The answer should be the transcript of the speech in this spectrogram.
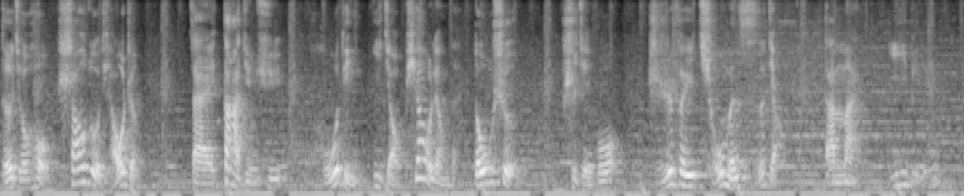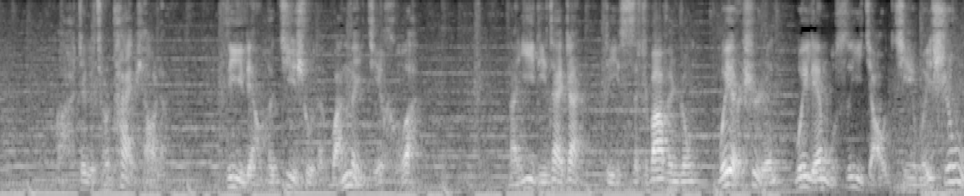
得球后稍作调整，在大禁区弧顶一脚漂亮的兜射，世界波直飞球门死角，丹麦一比零。啊，这个球太漂亮了！力量和技术的完美结合啊！那异地再战第四十八分钟，威尔士人威廉姆斯一脚解围失误，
